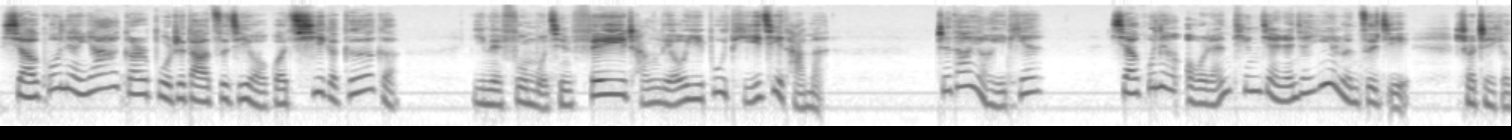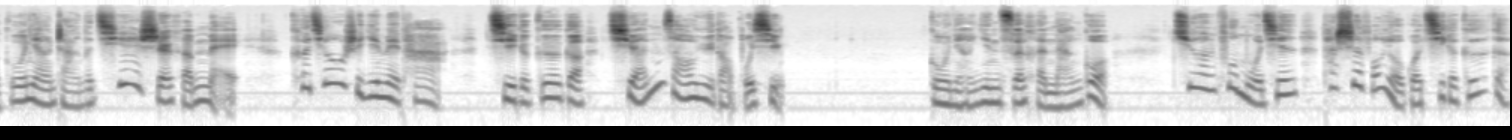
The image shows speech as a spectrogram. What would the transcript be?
小姑娘压根儿不知道自己有过七个哥哥，因为父母亲非常留意不提起他们。直到有一天，小姑娘偶然听见人家议论自己，说这个姑娘长得确实很美，可就是因为她，七个哥哥全遭遇到不幸。姑娘因此很难过，去问父母亲她是否有过七个哥哥，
